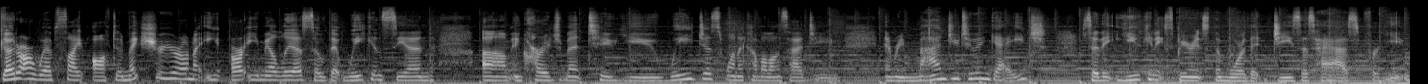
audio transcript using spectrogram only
go to our website often. Make sure you're on our email list so that we can send um, encouragement to you. We just want to come alongside you and remind you to engage so that you can experience the more that Jesus has for you.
